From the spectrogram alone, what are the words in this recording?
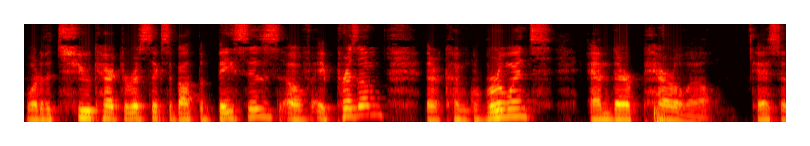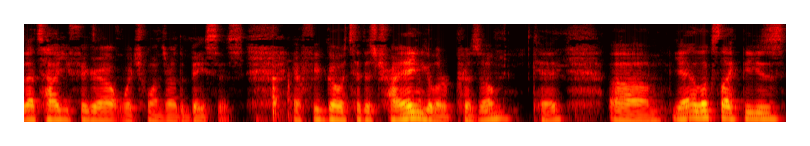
what are the two characteristics about the bases of a prism? They're congruent and they're parallel. Okay, so that's how you figure out which ones are the bases. If we go to this triangular prism, okay, um, yeah, it looks like these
